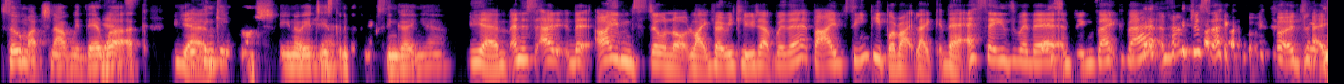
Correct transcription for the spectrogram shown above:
so much now with their Yes. work. Yeah. They're thinking, gosh, you know, it is Yeah. going to be the next thing going. Yeah. Yeah, and it's I, I'm still not like very clued up with it, but I've seen people write like their essays with it Yes. and things like that, and I'm just like, oh god, like,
